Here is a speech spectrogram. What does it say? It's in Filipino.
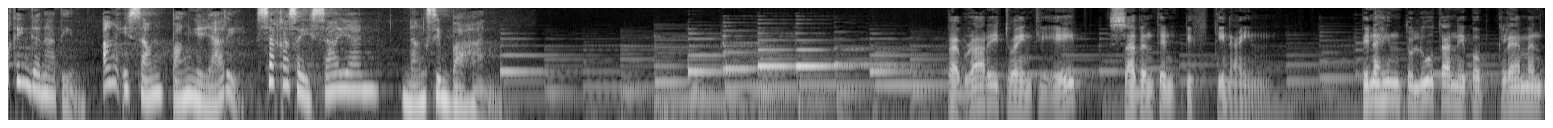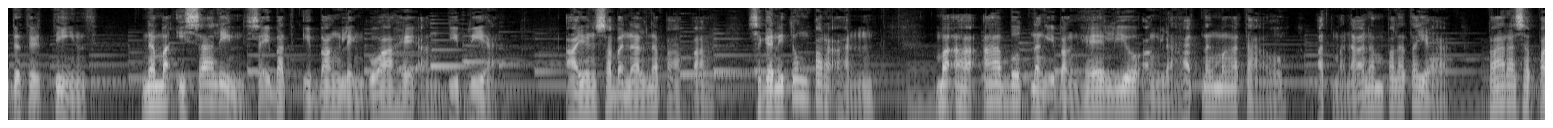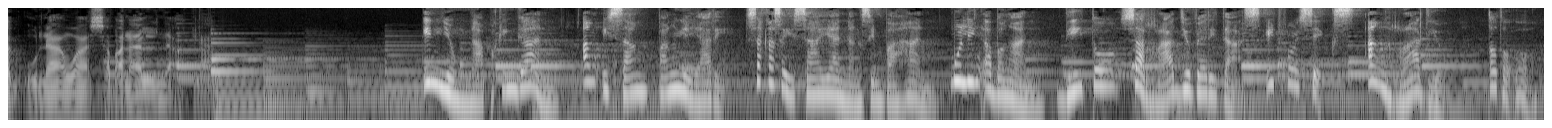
Pakinggan natin ang isang pangyayari sa kasaysayan ng simbahan. February 28, 1759 Pinahintulutan ni Pope Clement XIII na maisalin sa iba't ibang lengguwahe ang Biblia. Ayon sa banal na Papa, sa ganitong paraan, maaabot ng Ebanghelyo ang lahat ng mga tao at mananampalataya para sa pag-unawa sa banal na aklat. Inyong napakinggan ang isang pangyayari sa kasaysayan ng simbahan. Muling abangan dito sa Radio Veritas 846, ang radio. Totoo.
